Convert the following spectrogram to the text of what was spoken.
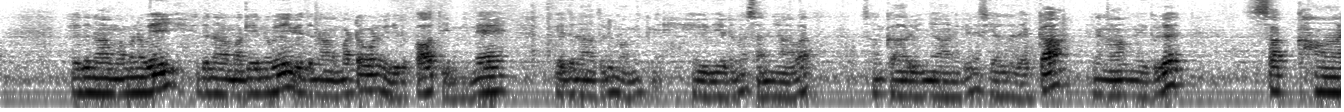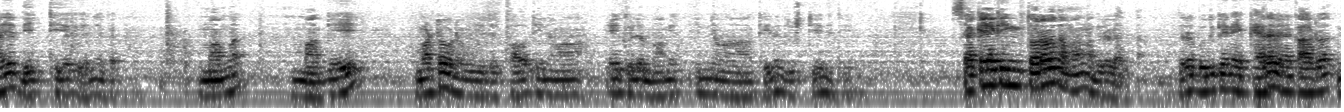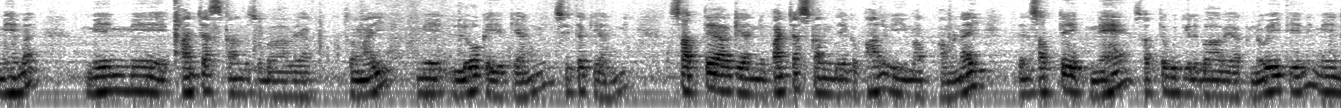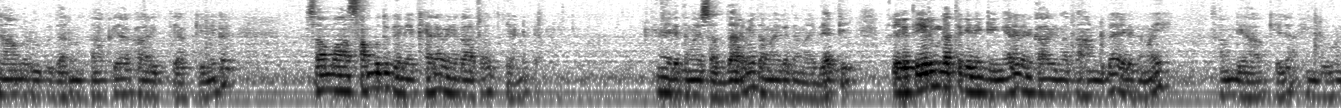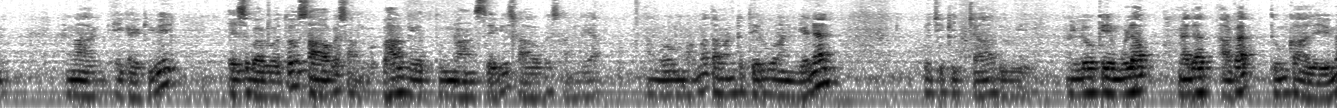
වේදනාව මම නෙවෙයි, වේදනාව මගේ නෙවෙයි, වේදනාව මට ඕන විදිහට පවතින්නේ නැහැ. වේදනාව තුල මමක් නැහැ. මේ විදිහටම සංඥාවක් සංකාර විඥාන කියන සියල්ල දැක්කා. එහෙනම් මේ තුල සක්කාය දිට්ඨිය කියන එක මම මගේ මට ඕන විදිහට පවතිනවා ඒ තුල මම ඉන්නවා කියන දෘෂ්ටිය නැති සැකයකින් තොරව තමන් අඳුරගත්තා. දර බුදු කෙනෙක් හැර වෙන කාටවත් මෙහෙම මේ මේ පංචස්කන්ධ ස්වභාවයක් තමයි මේ ලෝකය කියන්නේ සිත කියන්නේ සත්‍යය කියන්නේ පංචස්කන්ධයක පහළ වීමක් පමණයි. දැන් සත්‍යයක් නැහැ. සත්පුද්ගල භාවයක් නොවේ තියෙන්නේ මේ නාම රූප ධර්මතා ක්‍රියාකාරීත්වයක් කියන එක සම්මා සම්බුදු කෙනෙක් හැර වෙන කාටවත් කියන්න බෑ. මේක තමයි සද්ධර්මයේ තමයි ඒක තමයි දැක්ටි. ඒක තේරුම් ගත්ත කෙනෙක්ගෙන් අර වෙන කාගෙන්වත් අහන්න බෑ. ඒක තමයි සංඝයා කියලා ඉන්න ඕනේ. මම ඒකයි කිව්වේ ඒස භගවතෝ ශාවක සංඝ. භාග්‍යවතුන් වහන්සේගේ ශාවක සංඝයා. අංගෝමම තමන්ට තෙරුවන් ගැන විචිකිච්ඡා දුවේ. ලෝකයේ මුලක් මැදත් අගත් තුන් කාලෙම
